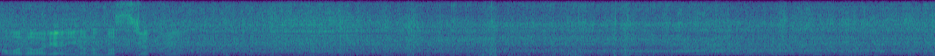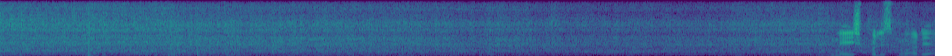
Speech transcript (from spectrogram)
Hava da var ya inanılmaz sıcak ya. İş polis mi var ya?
